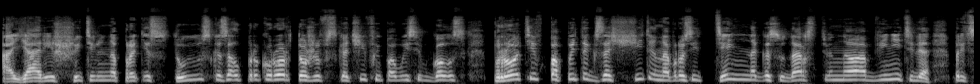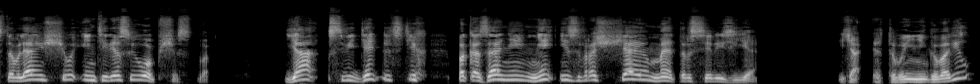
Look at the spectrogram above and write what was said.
А я решительно протестую, сказал прокурор, тоже вскочив и повысив голос, против попыток защиты набросить тень на государственного обвинителя, представляющего интересы общества. Я свидетельских показаний не извращаю, мэтр Серезье. Я этого и не говорил.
